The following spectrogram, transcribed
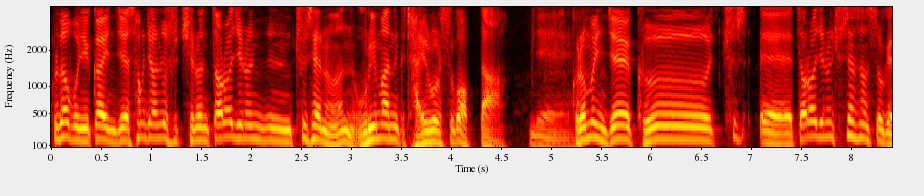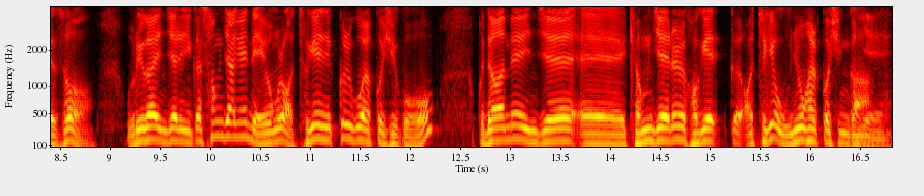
그러다 보니까 이제 성장률 수치는 떨어지는 추세는 우리만 자유로울 수가 없다. 예. 그러면 이제 그 추세, 에, 떨어지는 추세선 속에서 우리가 이제 그러니까 성장의 내용을 어떻게 끌고 갈 것이고 그 다음에 이제 에, 경제를 거기에 그 어떻게 운용할 것인가 예.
